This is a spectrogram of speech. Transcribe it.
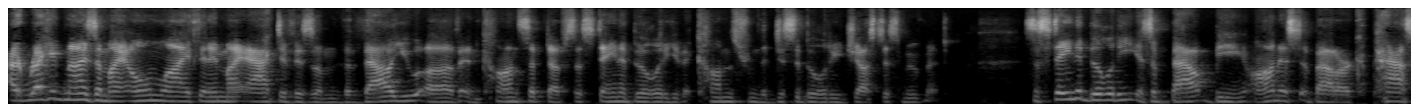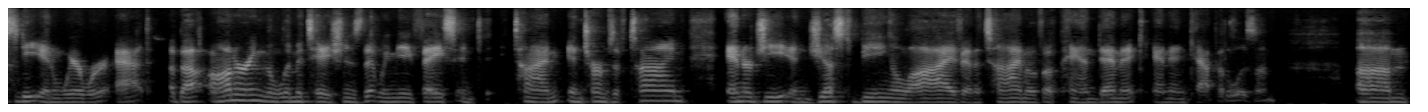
I recognize in my own life and in my activism the value of and concept of sustainability that comes from the disability justice movement. Sustainability is about being honest about our capacity and where we're at, about honoring the limitations that we may face in time in terms of time, energy, and just being alive at a time of a pandemic and in capitalism. Um,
